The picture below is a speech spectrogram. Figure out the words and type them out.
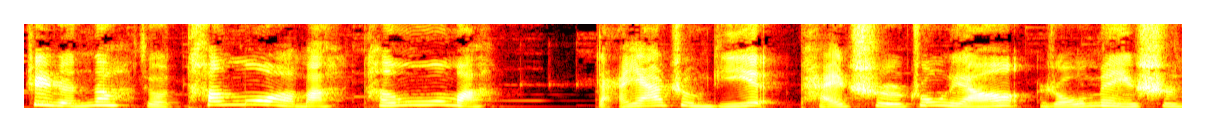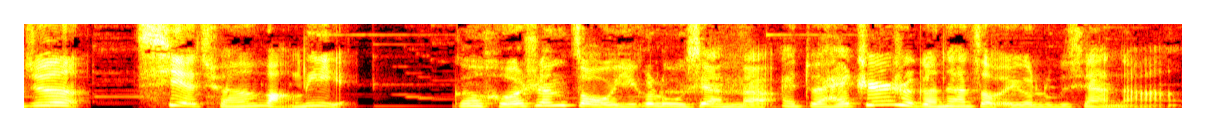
这人呢就贪墨嘛、贪污嘛，打压政敌，排斥忠良，柔媚弑君，窃权罔利，跟和珅走一个路线的，哎，对，还真是跟他走一个路线的啊。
